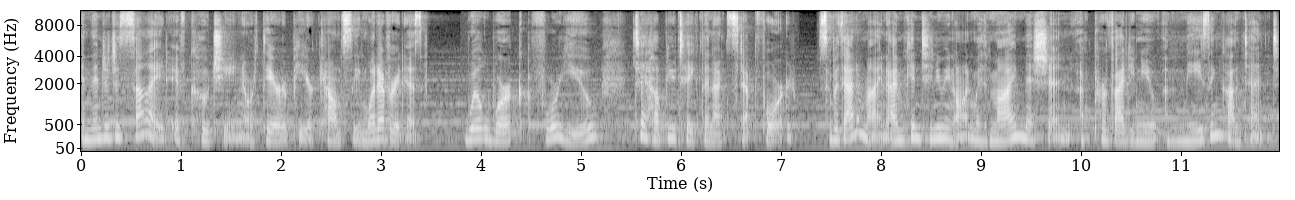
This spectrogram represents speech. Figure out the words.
and then to decide if coaching or therapy or counseling, whatever it is, will work for you to help you take the next step forward. So, with that in mind, I'm continuing on with my mission of providing you amazing content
